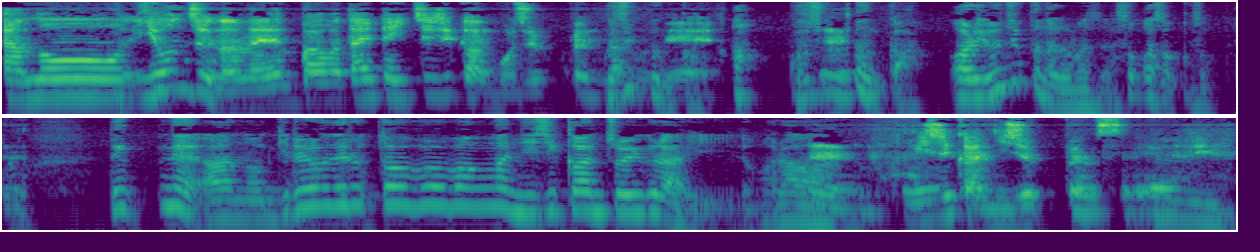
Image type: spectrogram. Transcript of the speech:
あのー、47年版はだいたい1時間50分なので。50分か。あ、50分か。うん、あれ40分だと思ってた。そっかそっかそっか。で、ね、あの、ギレルデルトー版が2時間ちょいぐらいだから。うん、2時間20分ですね。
